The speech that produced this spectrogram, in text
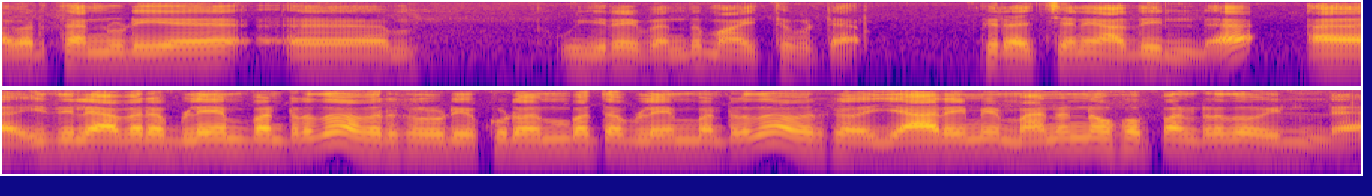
அவர் தன்னுடைய உயிரை வந்து மாய்த்து விட்டார். பிரச்சனை அது இல்லை. இதில் அவரை ப்ளேம் பண்ணுறதோ அவர்களுடைய குடும்பத்தை ப்ளேம் பண்ணுறதோ அவர்கள் யாரையுமே மனநோகம் பண்ணுறதோ இல்லை.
